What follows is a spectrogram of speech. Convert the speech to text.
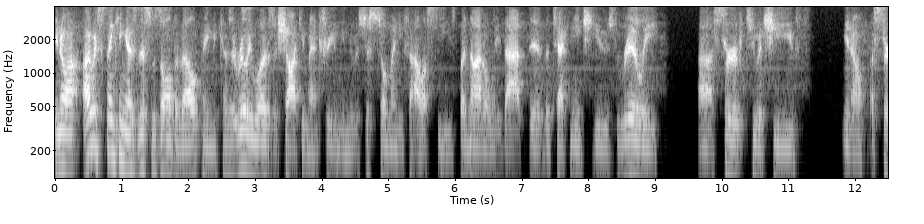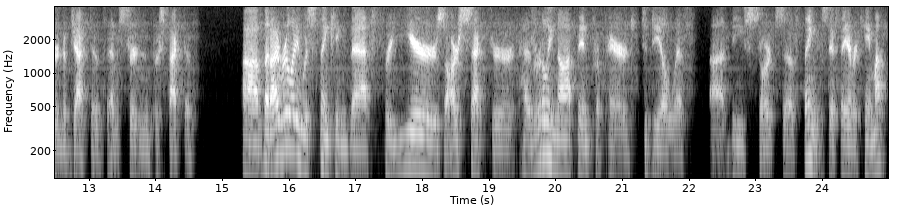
you know, I was thinking as this was all developing because it really was a shockumentary. I mean, there was just so many fallacies, but not only that, the, the techniques used really uh, served to achieve, you know, a certain objective and a certain perspective. Uh, but I really was thinking that for years, our sector has really not been prepared to deal with uh, these sorts of things if they ever came up.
